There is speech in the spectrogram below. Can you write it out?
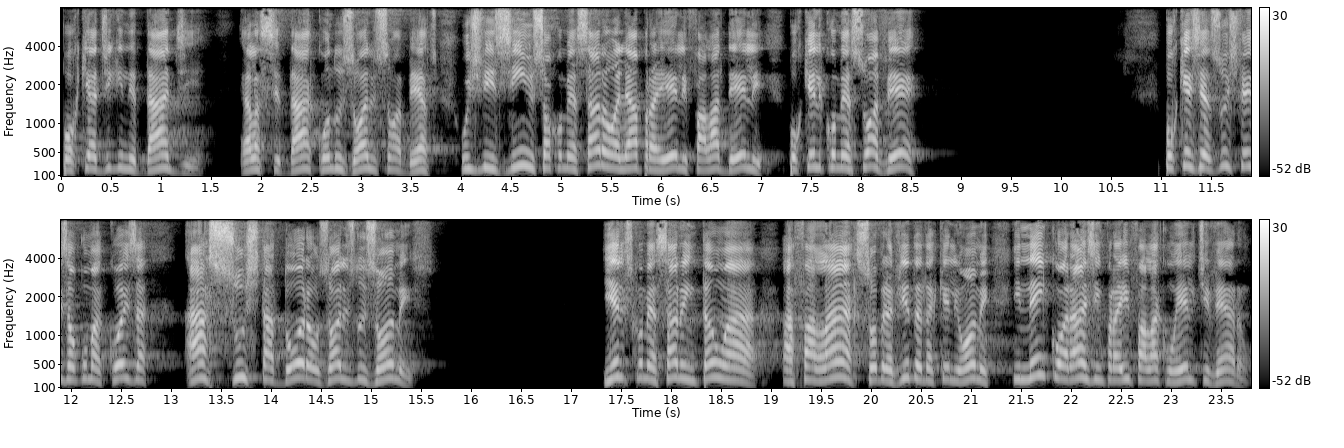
porque a dignidade ela se dá quando os olhos são abertos. Os vizinhos só começaram a olhar para ele, falar dele, porque ele começou a ver. Porque Jesus fez alguma coisa assustadora aos olhos dos homens. E eles começaram então a, a falar sobre a vida daquele homem, e nem coragem para ir falar com ele tiveram.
